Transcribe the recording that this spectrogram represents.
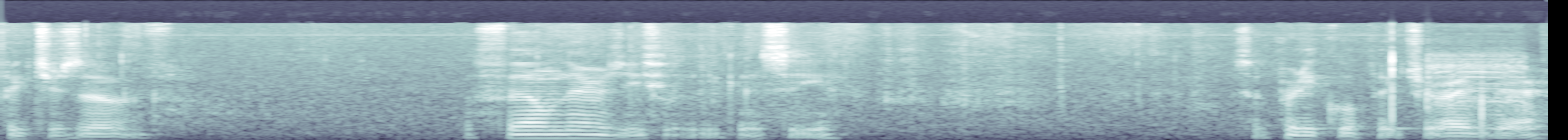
Pictures of the film there, as you can see. It's a pretty cool picture right there.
